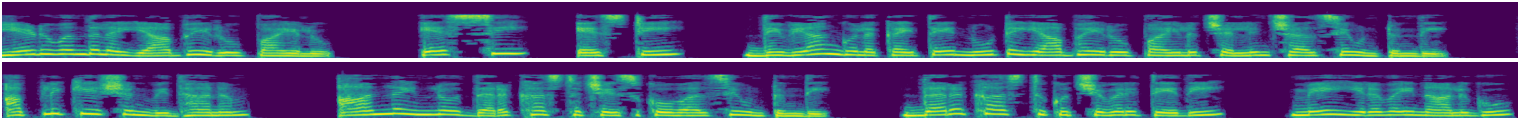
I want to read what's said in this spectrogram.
ఏడు వందల యాభై రూపాయలు. ఎస్సీ ఎస్టీ దివ్యాంగులకైతే నూట యాభై రూపాయలు చెల్లించాల్సి ఉంటుంది. అప్లికేషన్ విధానం ఆన్లైన్లో దరఖాస్తు చేసుకోవాల్సి ఉంటుంది. దరఖాస్తుకు చివరి తేదీ మే ఇరవై నాలుగు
